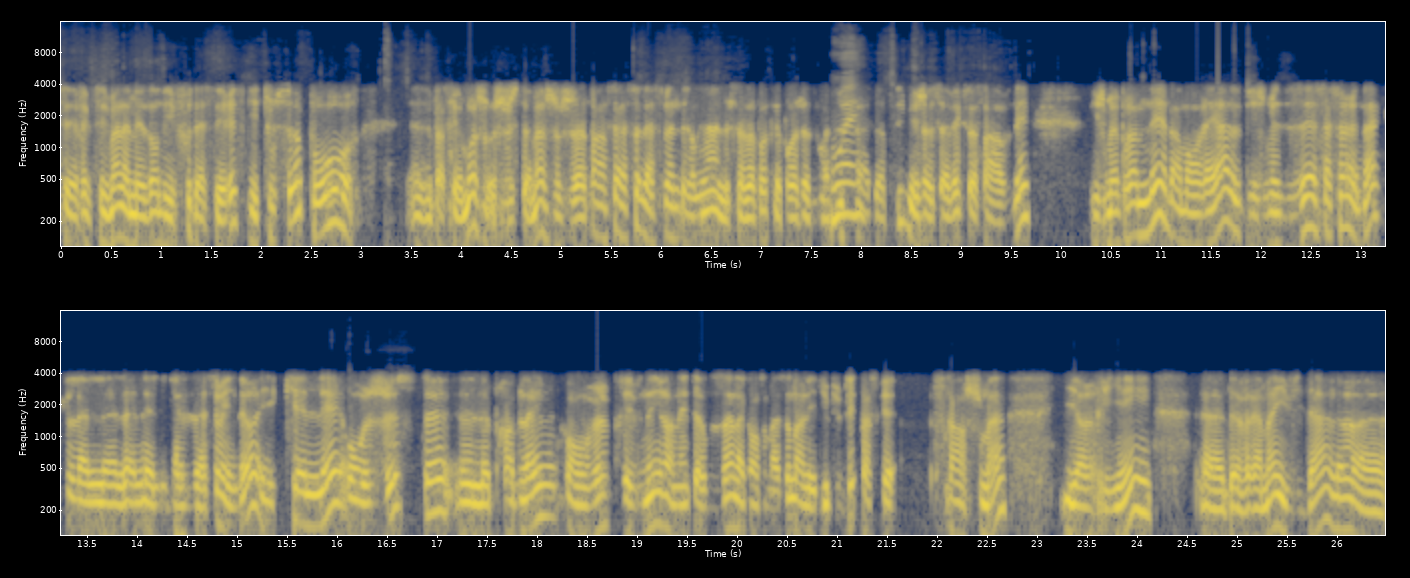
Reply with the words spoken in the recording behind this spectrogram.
c'est effectivement la maison des fous d'Astérisque et tout ça pour euh, parce que moi, justement, je, pensais à ça la semaine dernière. Je savais pas que le projet de loi serait adopté, mais je savais que ça s'en venait. Et je me promenais dans Montréal, puis je me disais, ça fait un an que la, légalisation est là, et quel est au juste euh, le problème qu'on veut prévenir en interdisant la consommation dans les lieux publics? Parce que, franchement, il n'y a rien euh, de vraiment évident là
